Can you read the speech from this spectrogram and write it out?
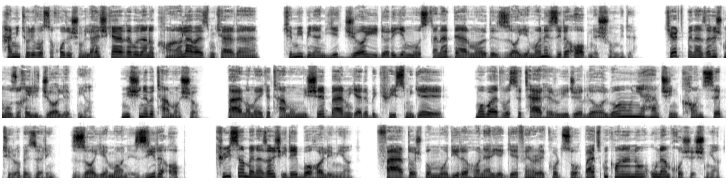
همینطوری واسه خودشون لش کرده بودن و کانال عوض می‌کردن که می‌بینن یه جایی داره یه مستند در مورد زایمان زیر آب نشون میده. کرت به نظرش موضوع خیلی جالب میاد. میشینه به تماشا. برنامه‌ای که تموم میشه برمیگرده به کریس میگه ما باید واسه طرح روی جلد آلبوممون یه همچین concept ی رو بذاریم. زایمان زیر آب. کریس هم به نظرش ایده باحالی میاد. فرداش با مدیر هنری Geffen Record صحبت می‌کنن و اونم خوشش میاد.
